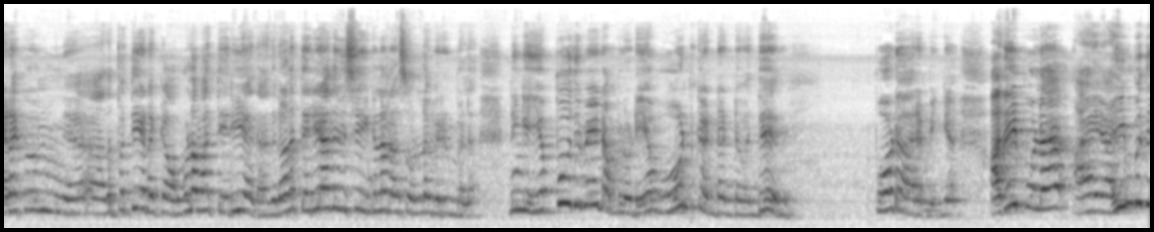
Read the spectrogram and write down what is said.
எனக்கும் அதை பற்றி எனக்கு அவ்வளவா தெரியாது. அதனால தெரியாத விஷயங்களை நான் சொல்ல விரும்பலை. நீங்கள் எப்போதுமே நம்மளுடைய ஓன் கண்டென்ட்டை வந்து போட ஆரம்பிங்க. அதே போல் ஐம்பது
